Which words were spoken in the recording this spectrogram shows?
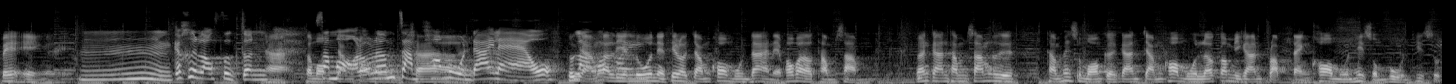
เป๊ะเองเลยอืมก็คือเราฝึกจนอ่าสมองจำข้เราเริ่มจำใช่ข้อมูลได้แล้วทุกอย่างก็เราเรียนรู้เนี่ยที่เราจำข้อมูลได้เนี่ยเพราะว่าเราทำซ้ำ เพราะฉะนั้นการทำซ้ำก็คือทำให้สมองเกิดการจำข้อมูล แล้วก็มีการปรับแต่งข้อมูลให้สมบูรณ์ที่สุด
